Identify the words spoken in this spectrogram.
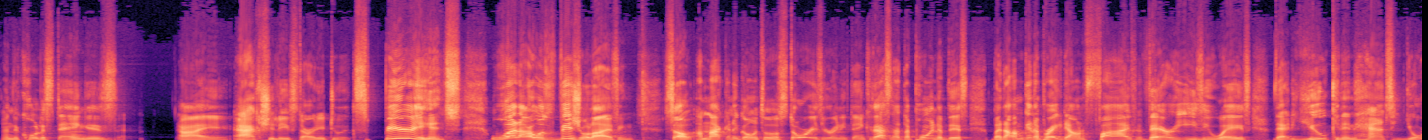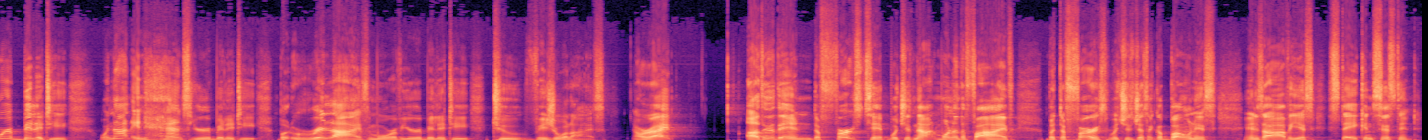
And the coolest thing is I actually started to experience what I was visualizing. So, I'm not going to go into the stories or anything because that's not the point of this, but I'm going to break down five very easy ways that you can enhance your ability, or not enhance your ability, but realize more of your ability to visualize. All right? Other than the first tip, which is not one of the five, but the first, which is just like a bonus and it's obvious, stay consistent.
